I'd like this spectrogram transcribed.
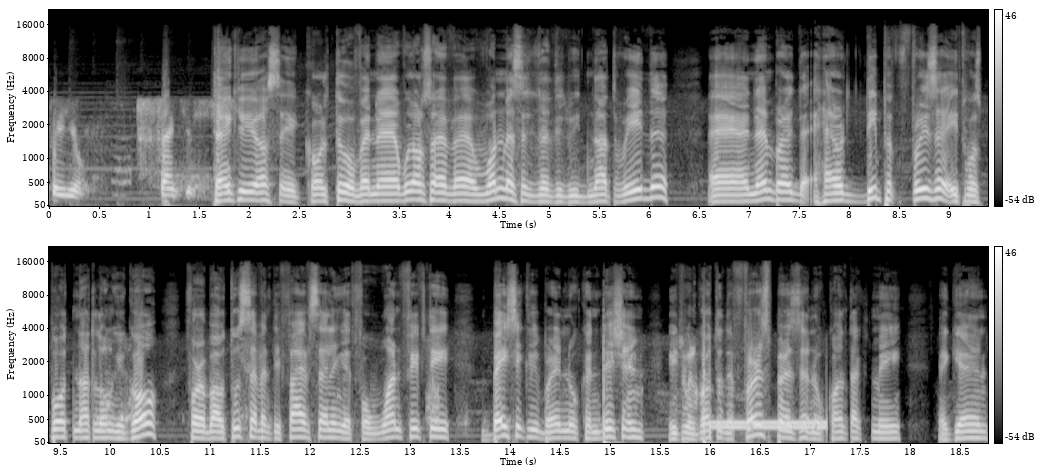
for you. Thank you. Thank you, Yossi. Call two. And uh, we also have uh, one message that we did not read. Uh, an Embraer Haier deep freezer. It was bought not long ago for about 275, selling it for 150. Basically, brand new condition. It will go to the first person who contact me. Again,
